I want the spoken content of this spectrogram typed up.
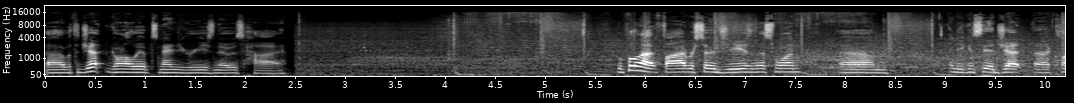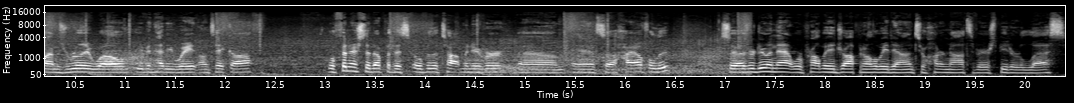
uh, with the jet going all the way up to 90 degrees nose high. We're pulling out five or so G's in this one, um, and you can see the jet uh, climbs really well, even heavy weight on takeoff. We'll finish it up with this over-the-top maneuver, um, and it's a high alpha loop. So as we're doing that, we're probably dropping all the way down to 100 knots of airspeed or less,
